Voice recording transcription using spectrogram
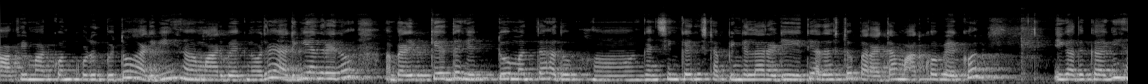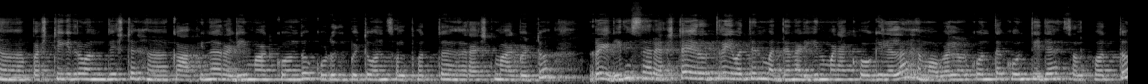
ಕಾಫಿ ಮಾಡ್ಕೊಂಡು ಕುಡಿದ್ಬಿಟ್ಟು ಅಡುಗೆ ಮಾಡಬೇಕು ನೋಡಿರಿ. ಅಡುಗೆ ಅಂದ್ರೇನು ಬೆಳಗ್ಗೆದ್ದು ಹಿಟ್ಟು ಮತ್ತು ಅದು ಗೆಣಸಿನ್ಕಾಯ್ದು ಸ್ಟಫಿಂಗ್ ಎಲ್ಲ ರೆಡಿ ಐತಿ. ಅದಷ್ಟು ಪರಾಟ ಮಾಡ್ಕೋಬೇಕು. ಈಗ ಅದಕ್ಕಾಗಿ ಫಸ್ಟಿಗಿದ್ರೆ ಒಂದಿಷ್ಟು ಕಾಫಿನ ರೆಡಿ ಮಾಡ್ಕೊಂಡು ಕುಡಿದ್ಬಿಟ್ಟು ಒಂದು ಸ್ವಲ್ಪ ಹೊತ್ತು ರೆಸ್ಟ್ ಮಾಡಿಬಿಟ್ಟು ಅಂದರೆ ಇಡೀ ದಿವಸ ರೆಸ್ಟೇ ಇರುತ್ತೆ ಇವತ್ತಿನ ಮಧ್ಯಾಹ್ನ ಅಡುಗೆ ಮಾಡೋಕ್ಕೆ ಹೋಗಿಲ್ಲಲ್ಲ ಮೊಬೈಲ್ ನೋಡ್ಕೊತ ಕೂತಿದ್ದೆ ಸ್ವಲ್ಪ ಹೊತ್ತು.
